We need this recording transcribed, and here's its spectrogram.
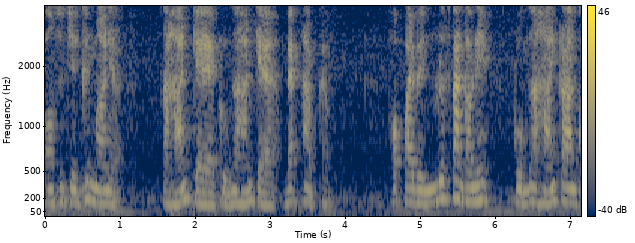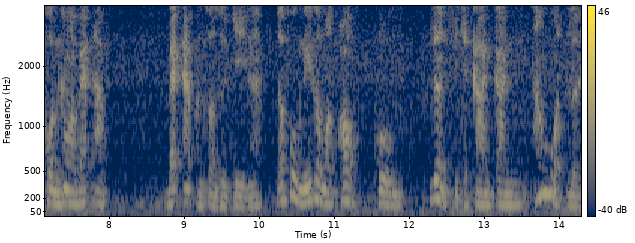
องซูจีขึ้นมาเนี่ยทหารแก่กลุ่มทหารแก่แบ็กอัพครับพอไปเป็นเลือกตั้งคราวนี้ กลุ่มทหารกลางคนเข้ามาแบ็กอัพ แบ็กอัพอังซอนซูจีนะ แล้วพวกนี้ก็มาครอบคลุมเรื่องกิจการกันทั้งหมดเลย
